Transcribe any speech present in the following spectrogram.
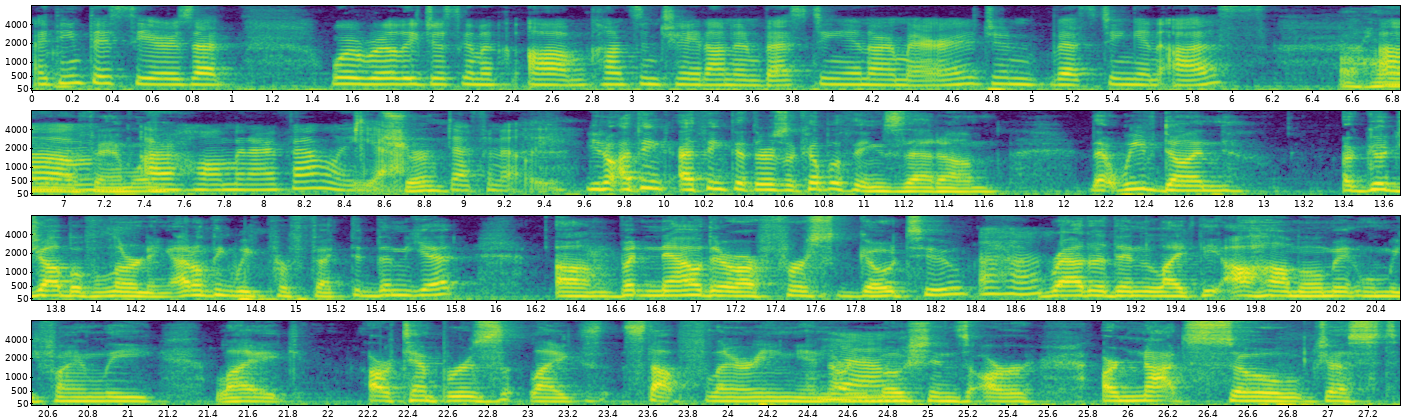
I think this year is that we're really just going to um, concentrate on investing in our marriage, investing in us our home and our um, family. Our home and our family. Yeah, Sure. definitely. you know, I think I think that there's a couple of things that um that we've done a good job of learning. I don't think we've perfected them yet. Um, but now they're our first go-to Uh-huh. rather than like the aha moment when we finally like our tempers like stop flaring and our emotions are are not so just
